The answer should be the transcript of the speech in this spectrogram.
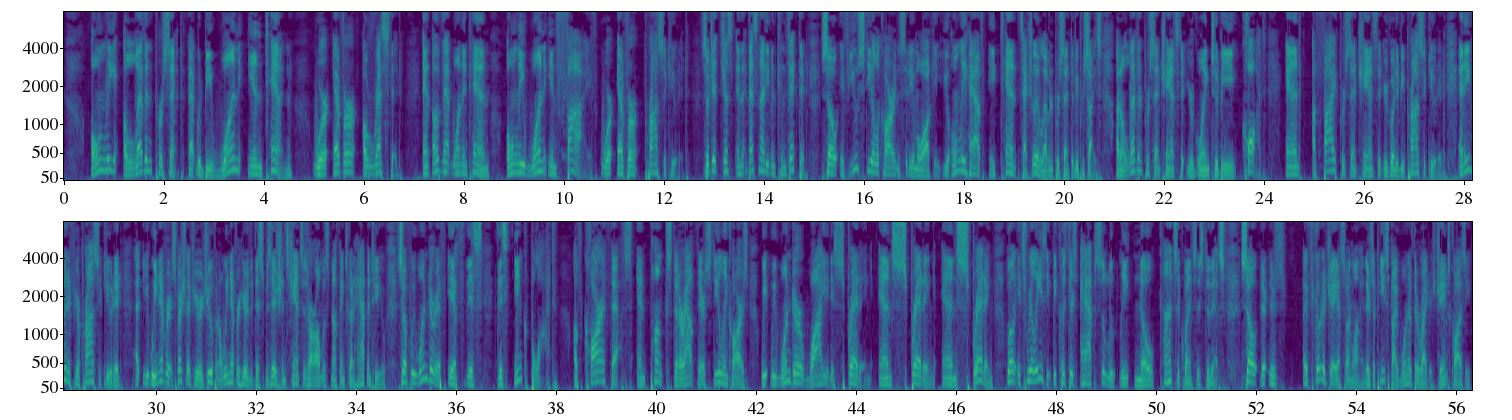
Only 11%, that would be 1 in 10, were ever arrested. And of that 1 in 10, only 1 in 5 were ever prosecuted. So just, just, and that's not even convicted. So if you steal a car in the city of Milwaukee, you only have a 10, it's actually 11% to be precise, an 11% chance that you're going to be caught and a 5% chance that you're going to be prosecuted. And even if you're prosecuted, uh, we never, especially if you're a juvenile, we never hear the dispositions. Chances are almost nothing's going to happen to you. So if we wonder if, if this, this ink blot of car thefts and punks that are out there stealing cars, we, we wonder why it is spreading and spreading and spreading. Well, it's real easy because there's absolutely no consequences to this. So there, there's if you go to JS Online, there's a piece by one of their writers, James Causey,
